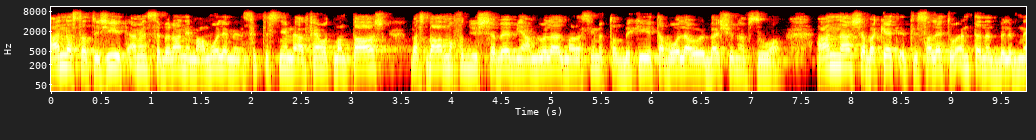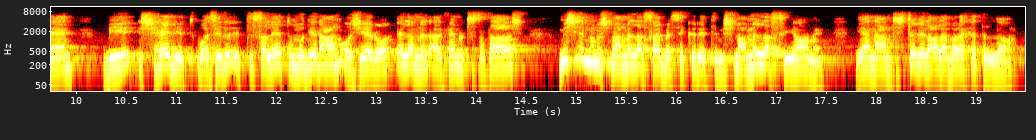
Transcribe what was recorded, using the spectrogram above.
عندنا استراتيجية أمن سبراني معمولة من ست سنين من 2018 بس بعد ما فضلوا الشباب يعملوا لها المراسيم التطبيقية تبعولها ويبلشوا ينفذوها، عندنا شبكات اتصالات وإنترنت بلبنان بشهادة وزير الاتصالات ومدير عام أوجيرو إلى من 2019 مش إنه مش معمل لها cyber security مش معمل لها صيانة يعني عم تشتغل على بركة الله.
